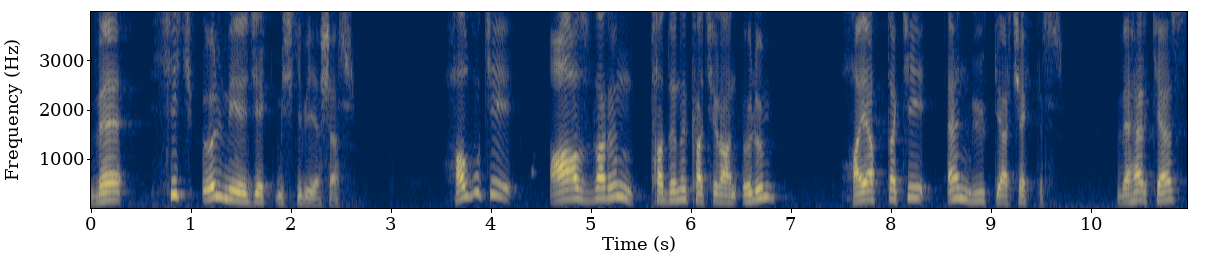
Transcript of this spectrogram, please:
Ve hiç ölmeyecekmiş gibi yaşar. Halbuki ağızların tadını kaçıran ölüm hayattaki en büyük gerçektir. Ve herkes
